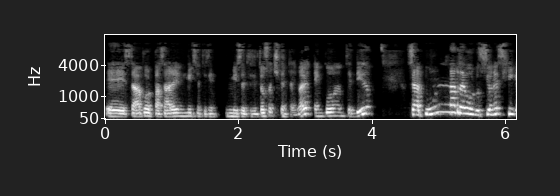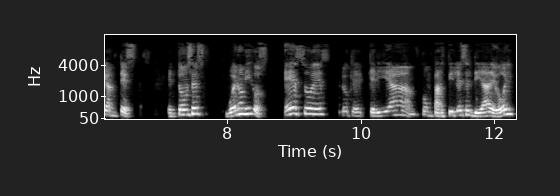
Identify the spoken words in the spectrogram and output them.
eh, estaba por pasar en 1789, tengo entendido. O sea, unas revoluciones gigantescas. Entonces, bueno amigos, eso es lo que quería compartirles el día de hoy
